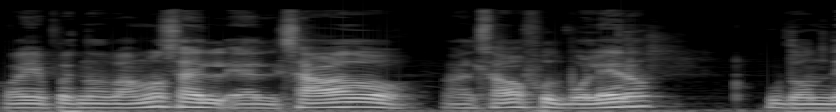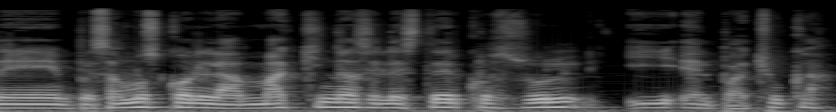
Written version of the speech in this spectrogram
Oye, pues nos vamos al, sábado, al sábado futbolero, donde empezamos con la máquina celeste del Cruz Azul y el Pachuca.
